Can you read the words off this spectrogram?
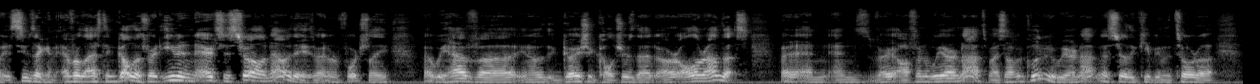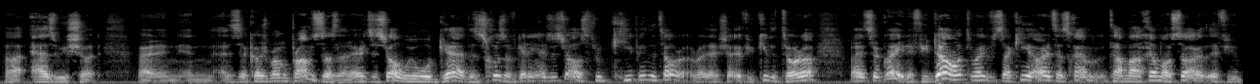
it seems like an everlasting gullus, right? Even in Eretz Yisrael nowadays, right? Unfortunately, uh, we have uh, you know the Goyish cultures that are all around us, right? And and very often we are not, myself included, we are not necessarily keeping the Torah uh, as we should, right? And, and as the Kosh Baruch promises us that Eretz Yisrael, we will get the zchus of getting Eretz Yisrael is through keeping the Torah, right? If you keep the Torah, right, so great. If you don't, right, if you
